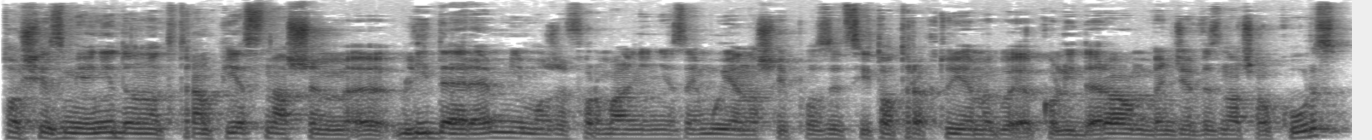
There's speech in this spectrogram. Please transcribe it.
To się zmieni. Donald Trump jest naszym y, liderem, mimo że formalnie nie zajmuje naszej pozycji, to traktujemy go jako lidera, on będzie wyznaczał kurs.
